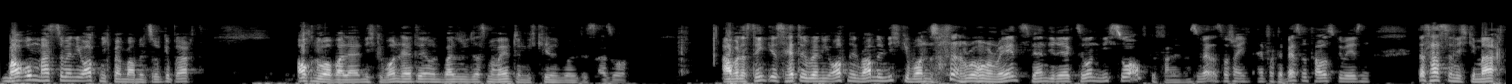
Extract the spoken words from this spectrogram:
warum hast du Randy Orton nicht beim Rumble zurückgebracht? Auch nur, weil er nicht gewonnen hätte und weil du das Momentum nicht killen wolltest. Also, aber das Ding ist, hätte Randy Orton den Rumble nicht gewonnen, sondern Roman Reigns, wären die Reaktionen nicht so aufgefallen. Also wäre das wahrscheinlich einfach der bessere Tausch gewesen. Das hast du nicht gemacht.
